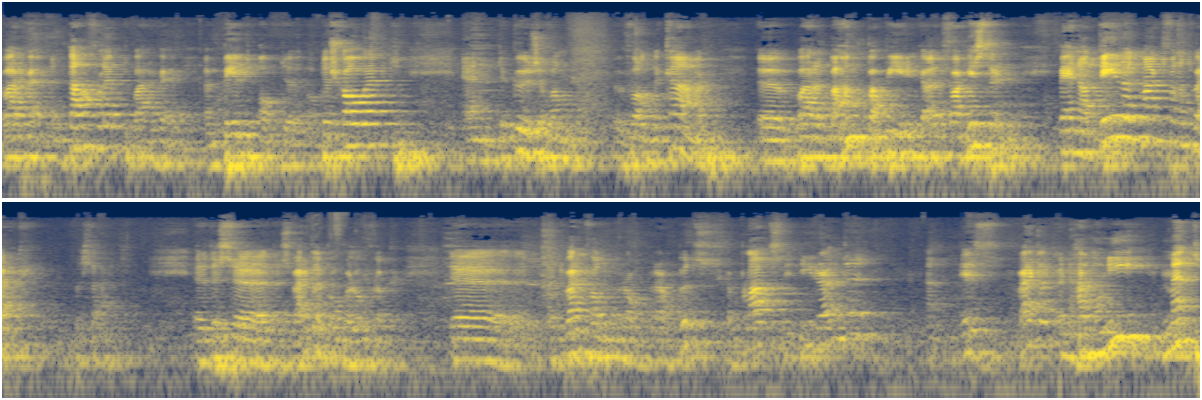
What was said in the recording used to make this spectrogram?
waar je een tafel hebt, waar je een beeld op de, op de schouw hebt. En de keuze van, van de kamer uh, waar het behangpapier van gisteren bijna deel uitmaakt van het werk. Verstaan? Het is, uh, het is werkelijk ongelooflijk. het werk van Ralph Buts, geplaatst in die ruimte, is werkelijk een harmonie met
